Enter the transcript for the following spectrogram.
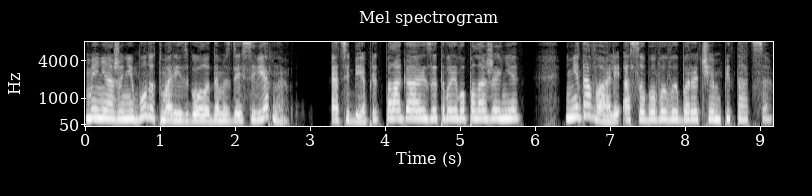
Меня же не будут морить голодом здесь, верно? А тебе, предполагаю, из-за твоего положения не давали особого выбора, чем питаться.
